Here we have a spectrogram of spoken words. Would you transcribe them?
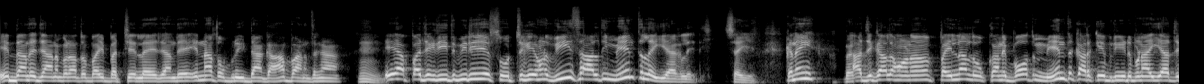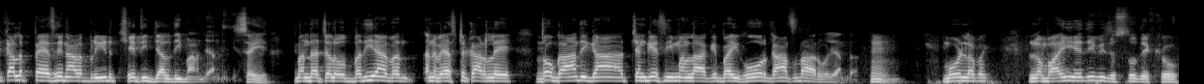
ਇਦਾਂ ਦੇ ਜਾਨਵਰਾਂ ਤੋਂ ਬਾਈ ਬੱਚੇ ਲਏ ਜਾਂਦੇ ਇਹਨਾਂ ਤੋਂ ਬਰੀਡਾਂ ਗਾਂ ਬਣਦੀਆਂ। ਇਹ ਆਪਾਂ ਜਗਜੀਤ ਵੀਰੇ ਜੇ ਸੋਚ ਗਏ ਹੁਣ 20 ਸਾਲ ਦੀ ਮਿਹਨਤ ਲਈ ਆ ਅਗਲੇ ਦੀ। ਸਹੀ ਹੈ। ਕਿ ਨਹੀਂ ਅੱਜ ਕੱਲ ਹੁਣ ਪਹਿਲਾਂ ਲੋਕਾਂ ਨੇ ਬਹੁਤ ਮਿਹਨਤ ਕਰਕੇ ਬਰੀਡ ਬਣਾਈ ਅੱਜ ਕੱਲ ਪੈਸੇ ਨਾਲ ਬਰੀਡ ਛੇਤੀ ਜਲਦੀ ਬਣ ਜਾਂਦੀ ਹੈ। ਸਹੀ ਬੰਦਾ ਚਲੋ ਵਧੀਆ ਇਨਵੈਸਟ ਕਰ ਲੇ ਤਾਂ ਗਾਂ ਦੀ ਗਾਂ ਚੰਗੇ ਸੀਮਨ ਲਾ ਕੇ ਬਾਈ ਹੋਰ ਗਾਂ ਸੁਧਾਰ ਹੋ ਜਾਂਦਾ। ਹੂੰ। ਮੋੜ ਲਾ ਬਾਈ। ਲੰਬਾਈ ਇਹਦੀ ਵੀ ਦੱਸੋ ਦੇਖਿਓ।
